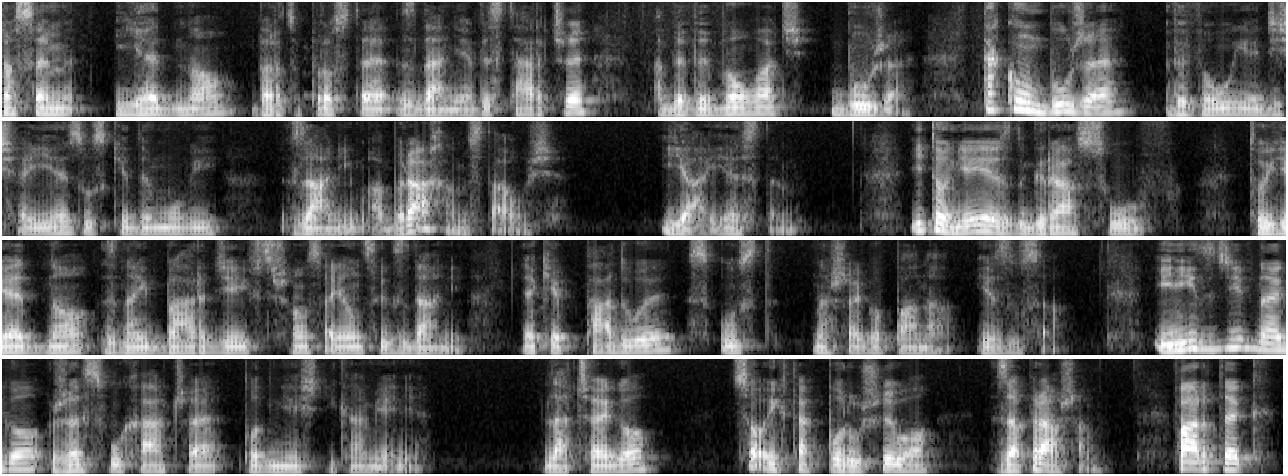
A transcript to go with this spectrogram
Czasem jedno bardzo proste zdanie wystarczy, aby wywołać burzę. Taką burzę wywołuje dzisiaj Jezus, kiedy mówi: Zanim Abraham stał się, ja jestem. I to nie jest gra słów. To jedno z najbardziej wstrząsających zdań, jakie padły z ust naszego Pana Jezusa. I nic dziwnego, że słuchacze podnieśli kamienie. Dlaczego? Co ich tak poruszyło? Zapraszam. Czwartek,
